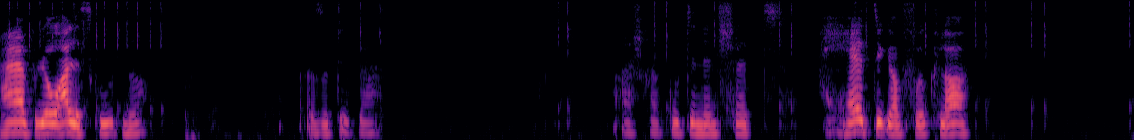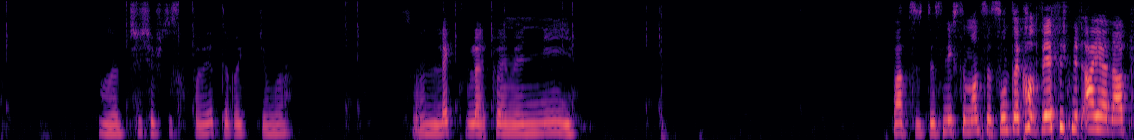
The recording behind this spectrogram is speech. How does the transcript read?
Ah, Bro, alles gut, ne? Also, Digga. Ah, schreib gut in den Chat. Hä, Digga, voll klar. Und natürlich habe ich das repariert direkt, Junge. So ein Leck bleibt bei mir nie. Warte, das nächste Monster, das runterkommt, werfe ich mit Eiern ab.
